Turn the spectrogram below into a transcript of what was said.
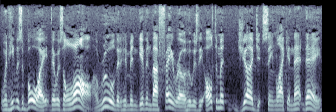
when he was a boy, there was a law, a rule that had been given by Pharaoh, who was the ultimate judge, it seemed like, in that day.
